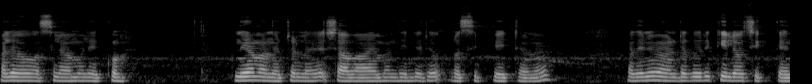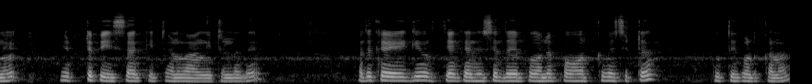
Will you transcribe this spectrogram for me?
ഹലോ അസ്സാം വലൈക്കും ഇന്ന് ഞാൻ വന്നിട്ടുള്ളത് ഷവായ മന്തിന്റെ ഒരു റെസിപ്പി ആയിട്ടാണ്. അതിന് വേണ്ടത് ഒരു കിലോ ചിക്കന് എട്ട് പീസാക്കിയിട്ടാണ് വാങ്ങിയിട്ടുള്ളത്. അത് കഴുകി വൃത്തിയാക്കിയതിന് ശേഷം ഇതേപോലെ ഫോർക്ക് വെച്ചിട്ട് കുത്തി കൊടുക്കണം.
